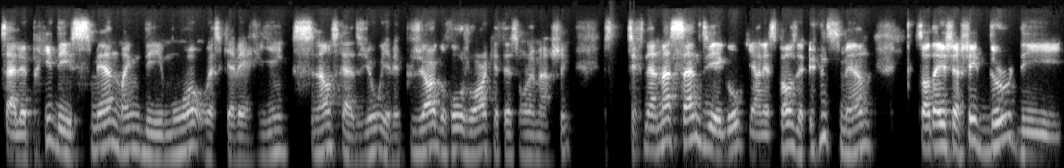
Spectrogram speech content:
ça a pris des semaines, même des mois où est-ce qu'il n'y avait rien. Silence radio, il y avait plusieurs gros joueurs qui étaient sur le marché. C'est finalement San Diego qui, en l'espace d'une semaine, sont allés chercher deux des,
